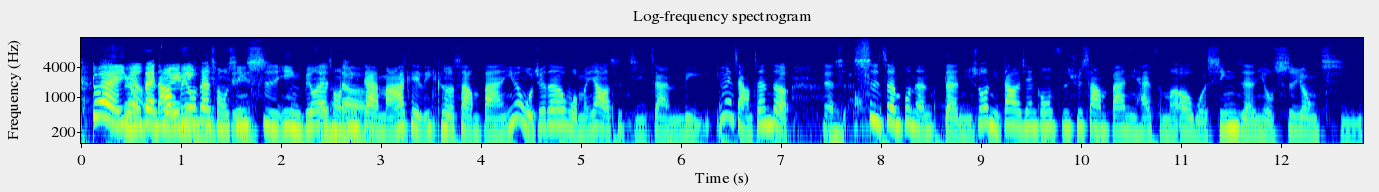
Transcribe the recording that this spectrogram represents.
对，因为然后不用再重新适应，不用再重新干嘛，他可以立刻上班。因为我觉得我们要的是集战力，因为讲真的，市政不能等。你说你到一间公司去上班，你还什么哦？我新人有试用期，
